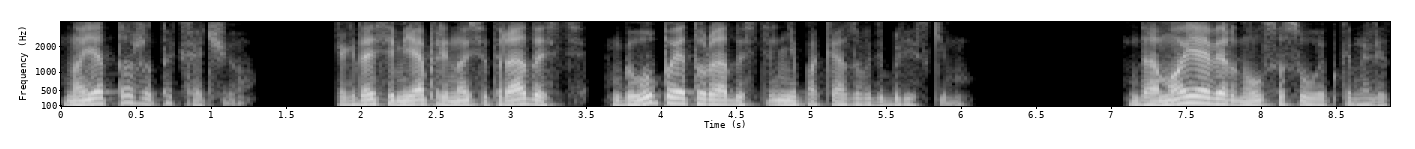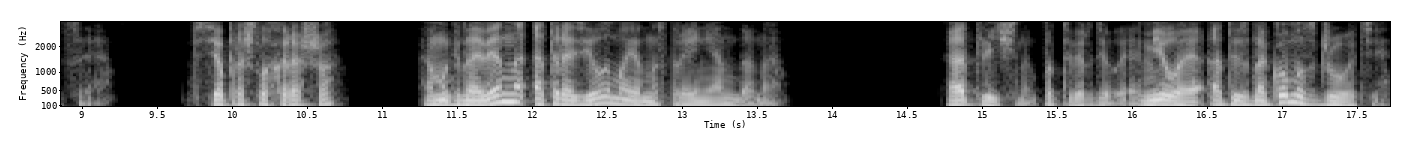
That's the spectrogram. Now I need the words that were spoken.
Но я тоже так хочу. Когда семья приносит радость, глупо эту радость не показывать близким. Домой я вернулся с улыбкой на лице. Все прошло хорошо? Мгновенно отразило мое настроение Андана. «Отлично», — подтвердил я. «Милая, а ты знакома с Джоти?»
